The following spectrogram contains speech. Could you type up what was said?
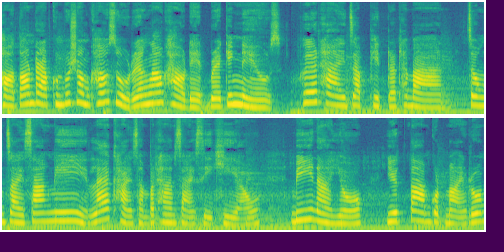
ขอต้อนรับคุณผู้ชมเข้าสู่เรื่องเล่าข่าวเด็ด breaking news เพื่อไทยจับผิดรัฐบาล จงใจสร้างหนี้แลกขายสัมปทานสายสีเขียว บี้นายก ยึดตามกฎหมายร่วม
